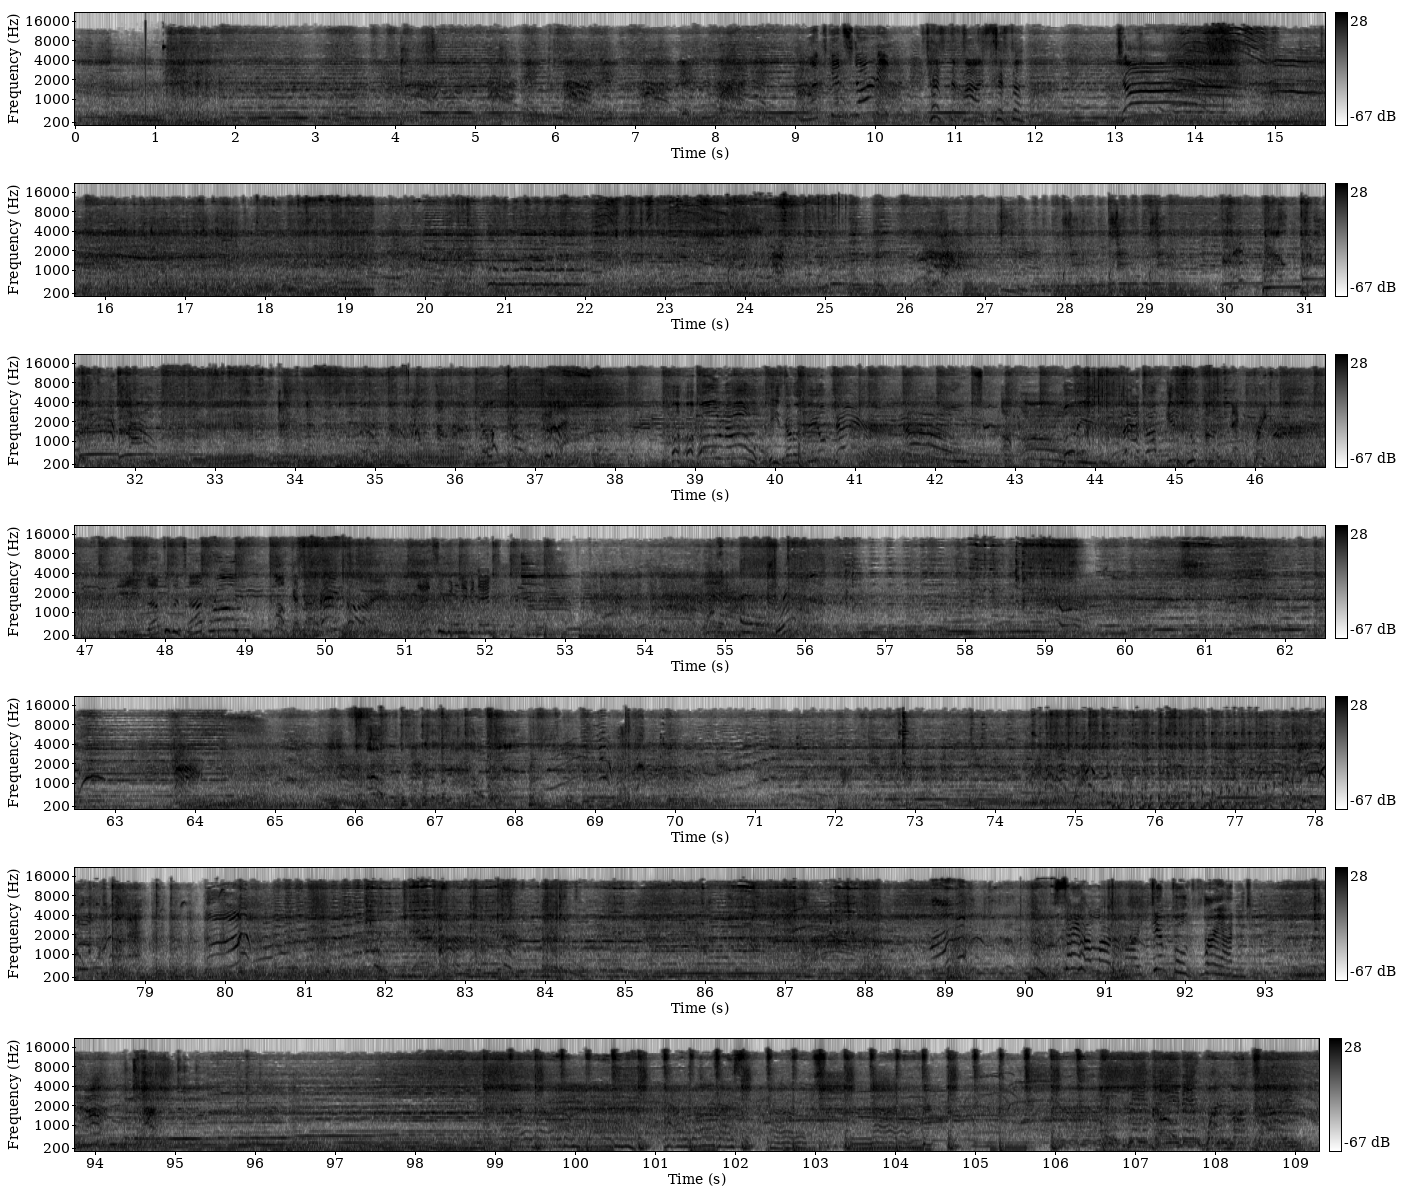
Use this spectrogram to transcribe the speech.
えっ? Oh no! He's gonna steal chair! out. But he's back up into a neck breaker! He's up to the top rope. Look at the hang time! That's not gonna leave a dent. me, baby, one more time.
